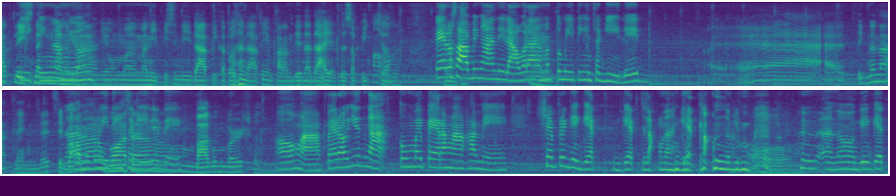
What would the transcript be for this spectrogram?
At least nitpicking naging lang ano yun. na, yung ma- manipis, hindi dati katulad natin, yung parang dinadaya doon sa picture. Oo. Pero sabi nga nila, wala Mm. naman tumitingin sa gilid. Eh, tignan natin. Let's see. Wala Baka naman mga tumitingin gumawa sa sa gilid eh. bagong version. Oo nga. Pero yun nga, kung may pera nga kami, syempre get get luck na get luck na naging Oo. ano, get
